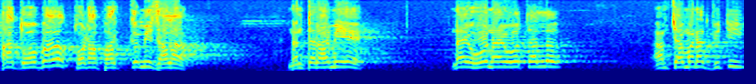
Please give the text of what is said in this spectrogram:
हा दबाव थोडाफार कमी झाला. नंतर आम्ही नाही हो नाही हो चाललं. आमच्या मनात भीती.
